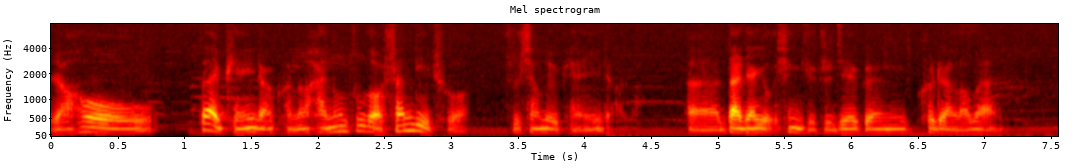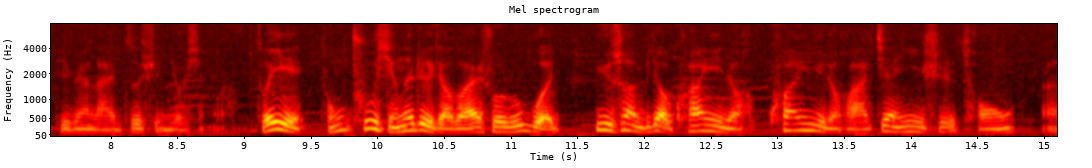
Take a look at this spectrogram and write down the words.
然后再便宜点，可能还能租到山地车，是相对便宜一点的。呃，大家有兴趣直接跟客栈老板这边来咨询就行了。所以从出行的这个角度来说，如果预算比较宽裕的宽裕的话，建议是从嗯、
